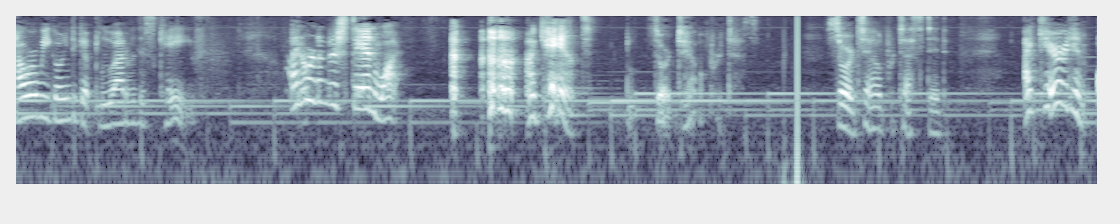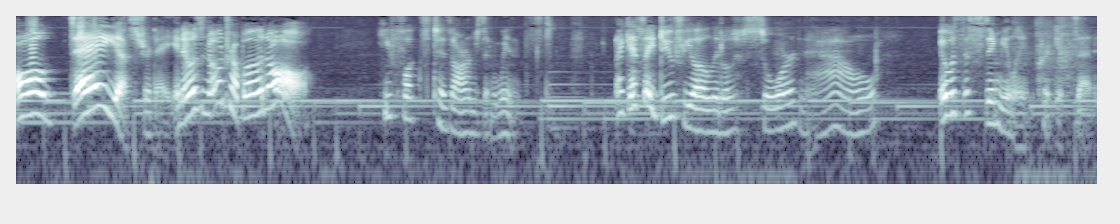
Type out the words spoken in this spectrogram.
how are we going to get Blue out of this cave? I don't understand why. I can't, Swordtail protested. Swordtail protested. I carried him all day yesterday, and it was no trouble at all. He flexed his arms and winced. I guess I do feel a little sore now. It was the stimulant, Cricket said.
